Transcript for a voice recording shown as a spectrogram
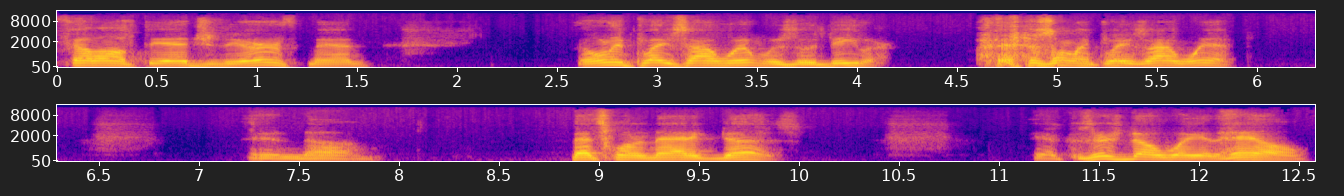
fell off the edge of the earth, man, the only place I went was the dealer. That's the only place I went. And um, that's what an addict does. Yeah, because there's no way in hell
